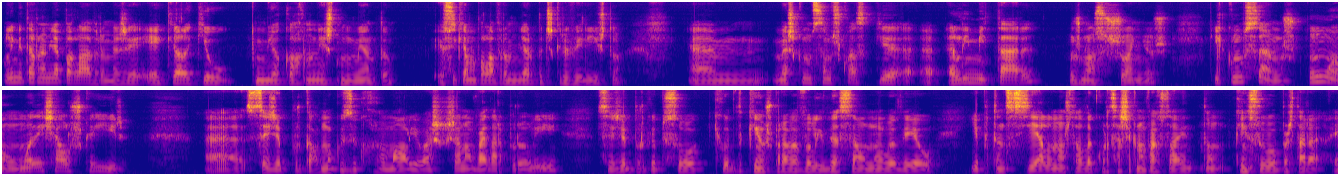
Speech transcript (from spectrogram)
limitar não é a minha palavra, mas é, é aquela que eu que me ocorre neste momento. Eu sei que é uma palavra melhor para descrever isto, um, mas começamos quase que a, a, a, limitar os nossos sonhos e começamos um a um a deixá-los cair. Uh, seja porque alguma coisa correu mal e eu acho que já não vai dar por ali, seja porque a pessoa de quem eu esperava validação não a deu e portanto se ela não está de acordo, se acha que não vai resultar, então quem sou eu para estar a, a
